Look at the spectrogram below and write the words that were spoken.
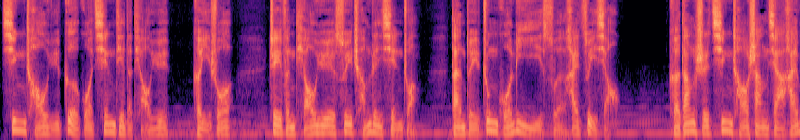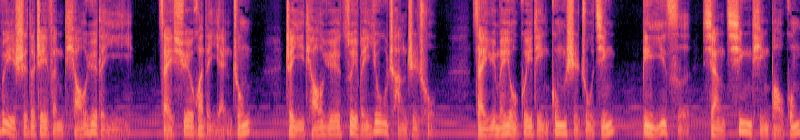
清朝与各国签订的条约，可以说。这份条约虽承认现状，但对中国利益损害最小。可当时清朝上下还未识得这份条约的意义。在薛焕的眼中，这一条约最为悠长之处，在于没有规定公使驻京，并以此向清廷报功。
